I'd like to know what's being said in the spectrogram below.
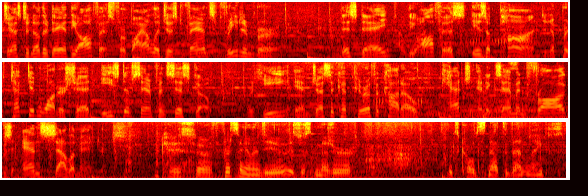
Just another day at the office for biologist Vance Vredenburg. On this day, the office is a pond in a protected watershed east of San Francisco, where he and Jessica Purificato catch and examine frogs and salamanders. Okay, so the first thing I'm going to do is just measure what's called snout to vent length.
